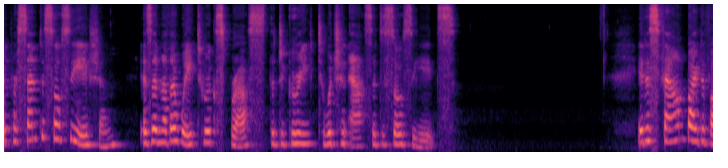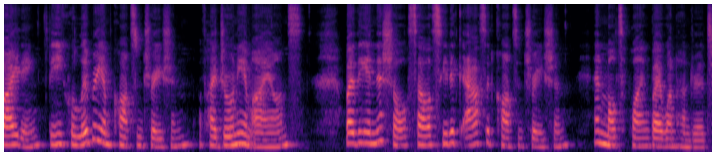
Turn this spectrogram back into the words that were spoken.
The percent dissociation is another way to express the degree to which an acid dissociates. It is found by dividing the equilibrium concentration of hydronium ions by the initial salicylic acid concentration and multiplying by 100.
